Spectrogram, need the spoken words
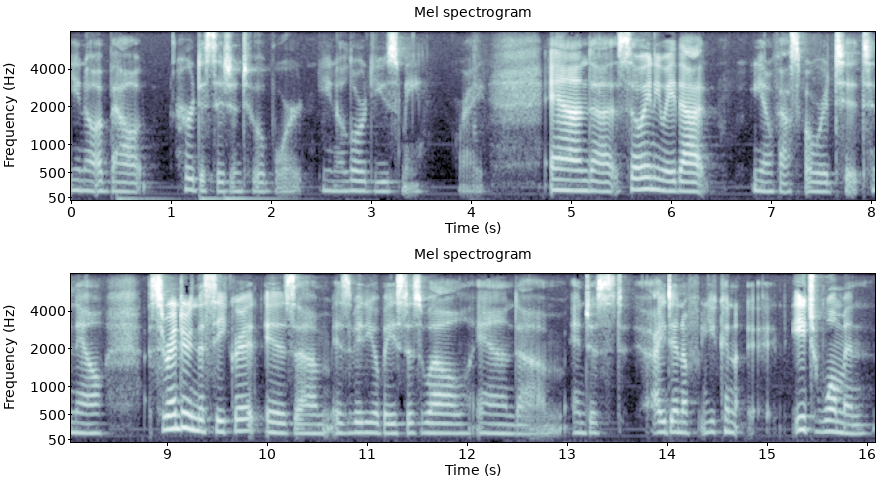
you know, about her decision to abort, you know, Lord, use me, right? And uh, so anyway, that you know, fast forward to, to now, surrendering the secret is um, is video based as well, and um, and just identify. You can each woman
